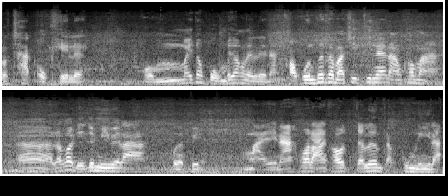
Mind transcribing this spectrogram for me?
รสชาติโอเคเลย ผมไม่ต้องปรุงไม่ต้องอะไรเลยนะขอบคุณเพื่อนสมาชิกที่แนะนำเข้ามาอ่าแล้วก็เดี๋ยวจะมีเวลาเปิดปิดใหม่นะเพราะร้านเขาจะเริ่มจากพรุ่งนี้ละ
